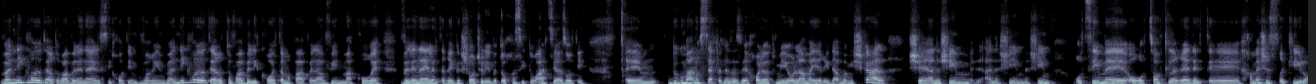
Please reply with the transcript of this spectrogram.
ואני כבר יותר טובה בלנהל שיחות עם גברים, ואני כבר יותר טובה בלקרוא את המפה ולהבין מה קורה, ולנהל את הרגשות שלי בתוך הסיטואציה הזאת. אמ, דוגמה נוספת לזה, זה יכול להיות מעולם הירידה במשקל, שאנשים, אנשים, נשים, רוצים אה, או רוצות לרדת 15 אה, קילו,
